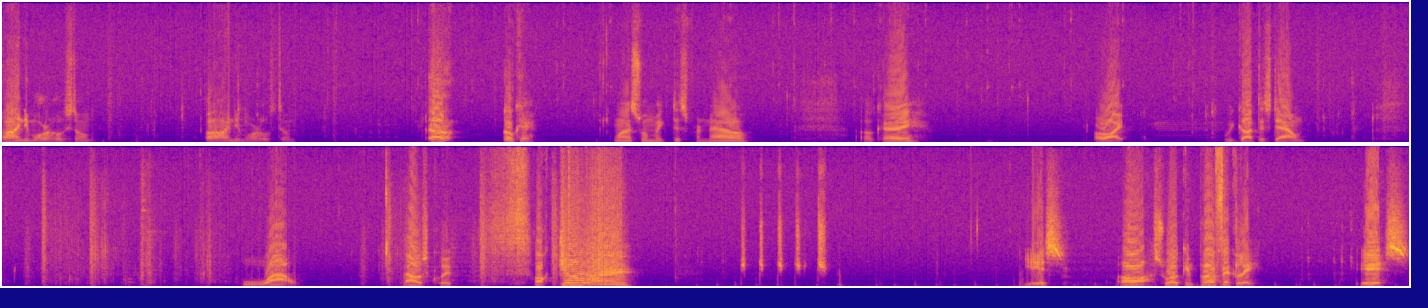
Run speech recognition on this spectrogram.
Oh, I need more Holystone. Oh, ah, I need more Holystone. Oh, ah, okay. Might as well make this for now. Okay. Alright. We got this down. Wow. That was quick. Oh, kill her! Yes. Oh, it's working perfectly. Yes.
